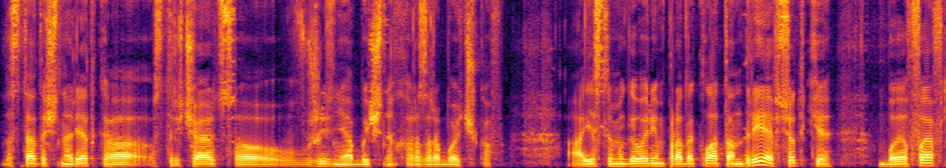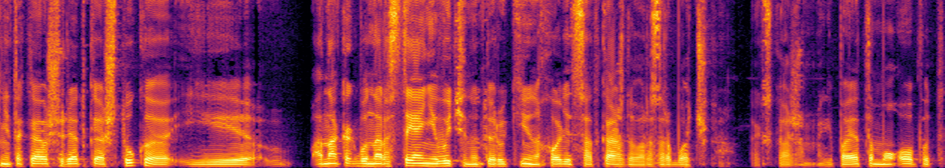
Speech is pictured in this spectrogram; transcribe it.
достаточно редко встречаются в жизни обычных разработчиков. А если мы говорим про доклад Андрея, все-таки BFF не такая уж редкая штука, и она как бы на расстоянии вытянутой руки находится от каждого разработчика, так скажем. И поэтому опыт,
